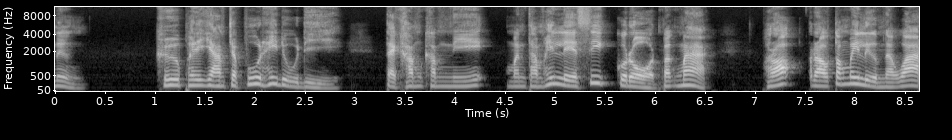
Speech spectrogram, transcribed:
หนึ่ง คือพยายามจะพูดให้ดูดี แต่คำคำนี้มันทำให้เลซี่โกรธมากๆ เพราะเราต้องไม่ลืมนะว่า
